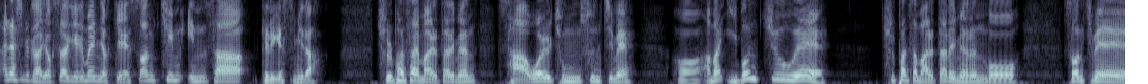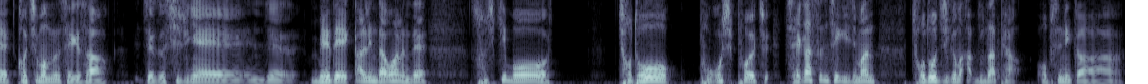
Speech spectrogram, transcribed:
안녕하십니까 역사 개그맨 역계 썬킴 인사드리겠습니다. 출판사의 말에 따르면 4월 중순쯤에 어, 아마 이번 주에 출판사 말에 따르면은 뭐 썬킴의 거침없는 세계사 이제 그 시중에 이제 매대에 깔린다고 하는데 솔직히 뭐 저도 보고 싶어요. 제가 쓴 책이지만 저도 지금 눈앞에 없으니까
